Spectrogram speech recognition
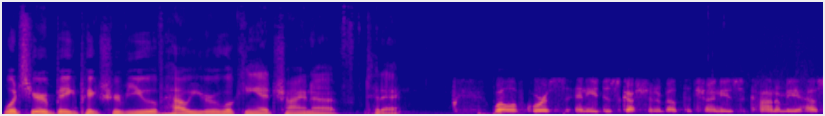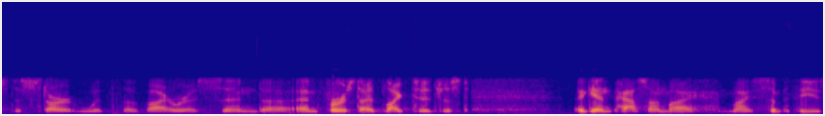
What's your big picture view of how you're looking at China today? Well, of course, any discussion about the Chinese economy has to start with the virus, and uh, and first, I'd like to just again pass on my, my sympathies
